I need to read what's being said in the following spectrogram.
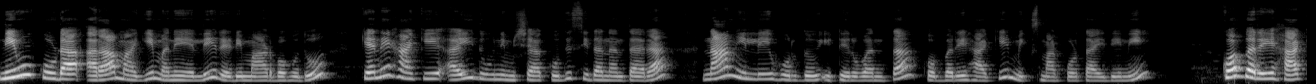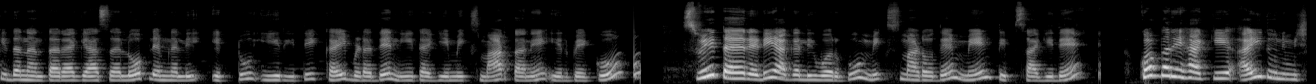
ನೀವು ಕೂಡ ಆರಾಮಾಗಿ ಮನೆಯಲ್ಲಿ ರೆಡಿ ಮಾಡಬಹುದು. ಕೆನೆ ಹಾಕಿ ಐದು ನಿಮಿಷ ಕುದಿಸಿದ ನಂತರ ನಾನಿಲ್ಲಿ ಹುರಿದು ಇಟ್ಟಿರುವಂಥ ಕೊಬ್ಬರಿ ಹಾಕಿ ಮಿಕ್ಸ್ ಮಾಡ್ಕೊಳ್ತಾ ಇದ್ದೀನಿ. ಕೊಬ್ಬರಿ ಹಾಕಿದ ನಂತರ ಗ್ಯಾಸ್ ಲೋ ಫ್ಲೇಮ್ನಲ್ಲಿ ಇಟ್ಟು ಈ ರೀತಿ ಕೈ ಬಿಡದೆ ನೀಟಾಗಿ ಮಿಕ್ಸ್ ಮಾಡ್ತಾನೆ ಇರಬೇಕು. ಸ್ವೀಟ್ ರೆಡಿ ಆಗಲಿವರೆಗೂ ಮಿಕ್ಸ್ ಮಾಡೋದೇ ಮೇನ್ ಟಿಪ್ಸ್ ಆಗಿದೆ. ಕೊಬ್ಬರಿ ಹಾಕಿ ಐದು ನಿಮಿಷ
